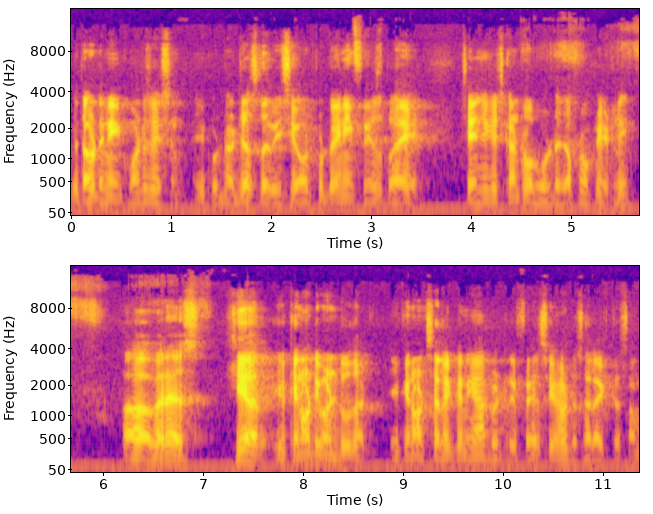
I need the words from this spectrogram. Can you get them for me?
without any quantization. You could adjust the VCO output to any phase by changing its control voltage appropriately. Uh, whereas, here you cannot even do that, you cannot select any arbitrary phase, you have to select some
